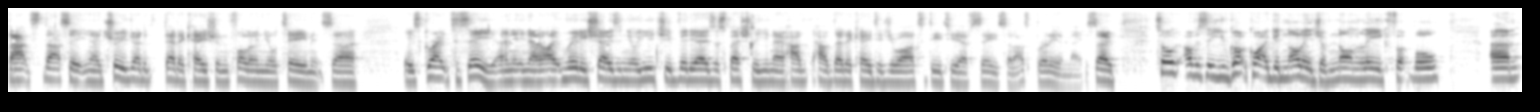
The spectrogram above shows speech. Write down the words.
That's that's it. You know, true ded- dedication, following your team. It's uh, it's great to see, and you know, it really shows in your YouTube videos, especially you know how how dedicated you are to DTFC. So that's brilliant, mate. So, talk. Obviously, you've got quite a good knowledge of non-league football. Um,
